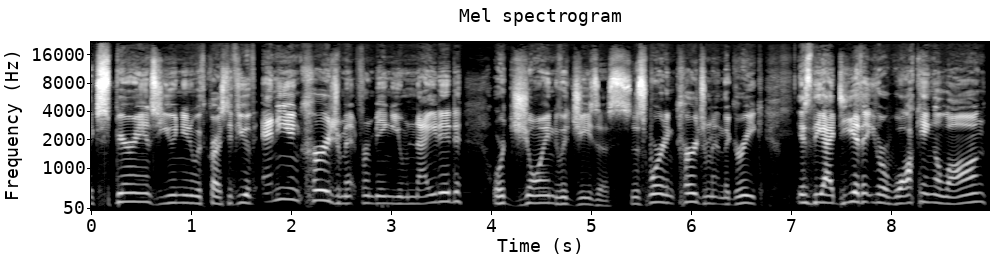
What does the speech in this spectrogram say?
experience union with Christ, if you have any encouragement from being united or joined with Jesus, this word encouragement in the Greek is the idea that you're walking along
